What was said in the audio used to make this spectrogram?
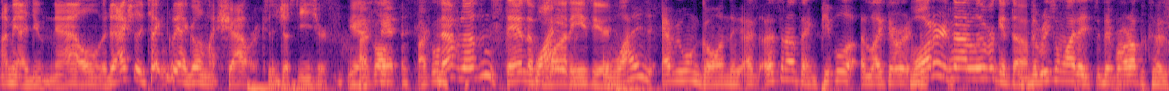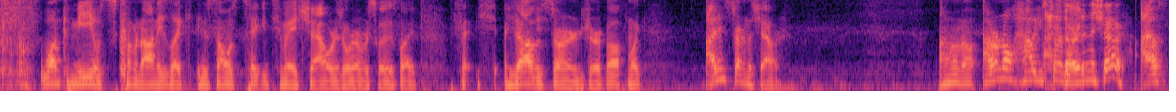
I mean, I do now. But actually, technically, I go in my shower because it's just easier. Yeah, I go sta- off- I go not on for nothing. Stand up's a lot is, easier. Why does everyone go on the? Uh, that's another thing. People uh, like they were. Water is not a lubricant, though. The, the reason why they they brought up because one comedian was coming on. He's like his son was taking too many showers or whatever, so he's like he's obviously starting to jerk off. I'm like, I didn't start in the shower. I don't know. I don't know how you I start. started the in the shower. I also,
